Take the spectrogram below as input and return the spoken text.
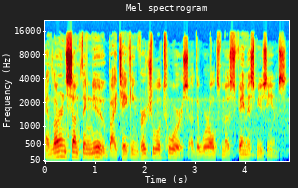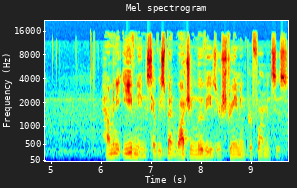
and learned something new by taking virtual tours of the world's most famous museums? How many evenings have we spent watching movies or streaming performances?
